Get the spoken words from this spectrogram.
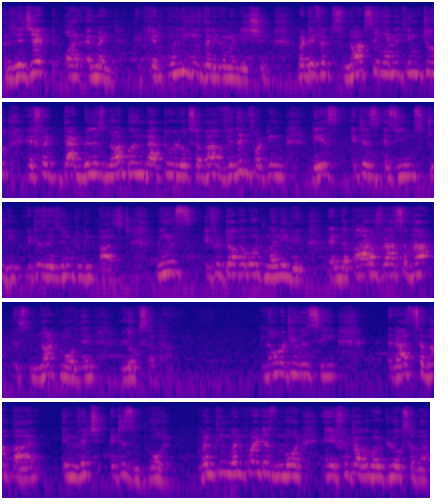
reject or amend. It can only give the recommendation. But if it's not saying anything to, if it, that bill is not going back to Lok Sabha within 14 days, it is assumed to be, it is assumed to be passed. Means if you talk about money bill, then the power of Rajya Sabha is not more than Lok Sabha. Now what you will see, Rajya Sabha power in which it is more. One thing one point is more if you talk about Lok Sabha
